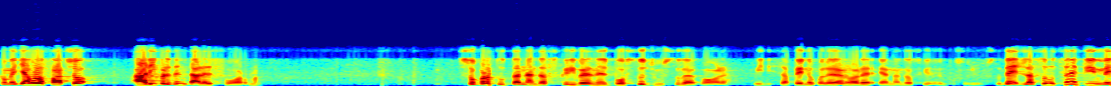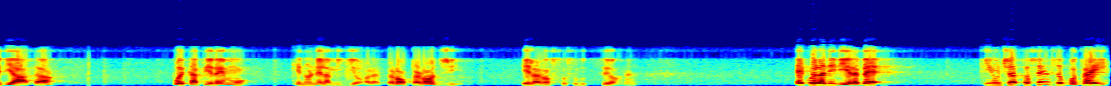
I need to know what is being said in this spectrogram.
Come diavolo faccio a ripresentare il form? Soprattutto andando a scrivere nel posto giusto l'errore, quindi sapendo qual è l'errore e andando a scrivere nel posto giusto. Beh, la soluzione più immediata, poi capiremo che non è la migliore, però per oggi è la nostra soluzione, è quella di dire, beh, in un certo senso potrei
